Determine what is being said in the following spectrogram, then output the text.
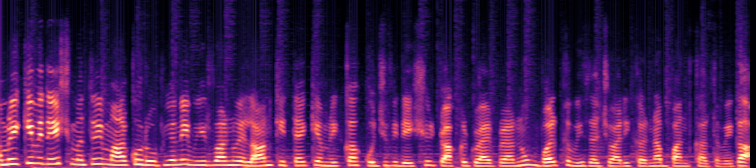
ਅਮਰੀਕੀ ਵਿਦੇਸ਼ ਮੰਤਰੀ ਮਾਰਕੋ ਰੂਬੀਓ ਨੇ ਵੀਰਵਾਰ ਨੂੰ ਐਲਾਨ ਕੀਤਾ ਹੈ ਕਿ ਅਮਰੀਕਾ ਕੁਝ ਵਿਦੇਸ਼ੀ ਟਰੱਕ ਡਰਾਈਵਰਾਂ ਨੂੰ ਵਰਕ ਵੀਜ਼ਾ ਜਾਰੀ ਕਰਨਾ ਬੰਦ ਕਰ ਦੇਵੇਗਾ।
